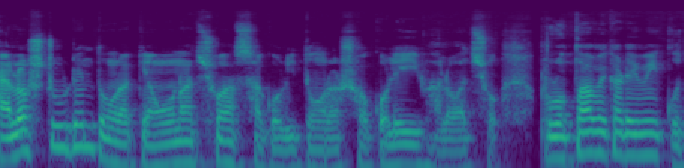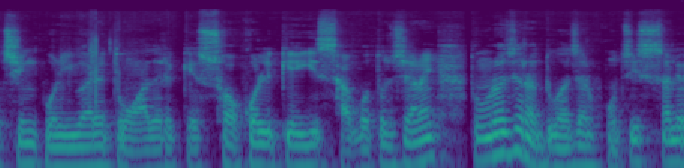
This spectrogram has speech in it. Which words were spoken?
হ্যালো স্টুডেন্ট তোমরা কেমন আছো? আশা করি তোমরা সকলেই ভালো আছো। প্রতাপ একাডেমি কোচিং পরিবারে তোমাদেরকে সকলকেই স্বাগত জানাই। তোমরা যারা দু হাজার পঁচিশ সালে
